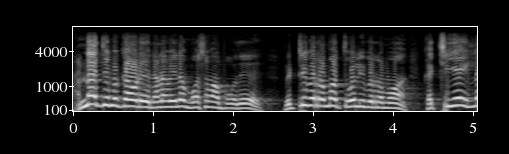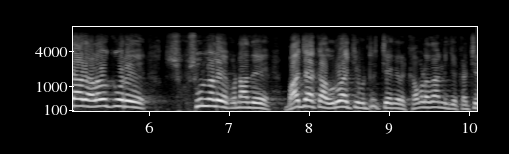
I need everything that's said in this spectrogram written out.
அதிமுகவுடைய நிலைமையில் மோசமாக போகுது. வெற்றி பெறுறோமோ தோல்வி பெறுறோமோ கட்சியே இல்லாத அளவுக்கு ஒரு சூழ்நிலையை கொண்டாந்து பாஜக உருவாக்கி விட்டுருச்சேங்கிற கவலை தான் நீங்கள் கட்சி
